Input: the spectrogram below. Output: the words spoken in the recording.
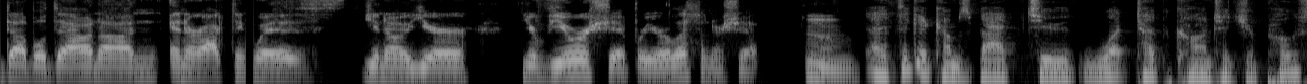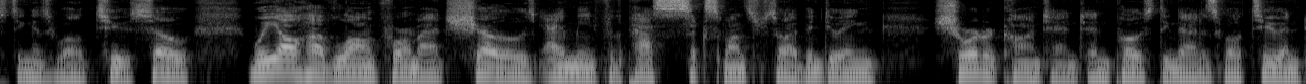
double down on interacting with you know your your viewership or your listenership. Hmm. I think it comes back to what type of content you're posting as well too. So we all have long format shows. I mean, for the past six months or so, I've been doing shorter content and posting that as well too. And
